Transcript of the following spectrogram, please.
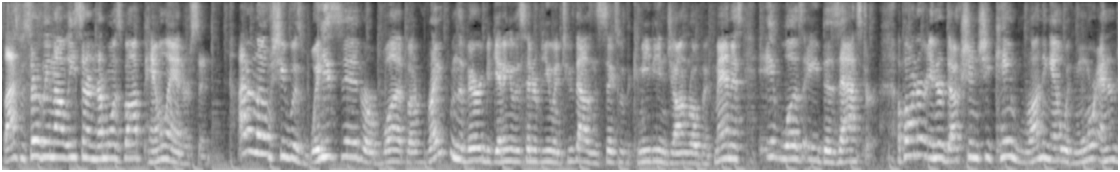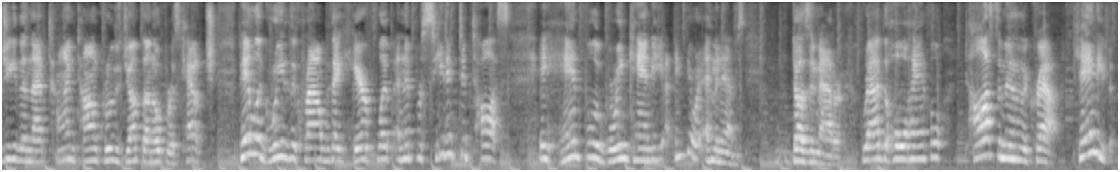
Last but certainly not least in our number one spot, Pamela Anderson. I don't know if she was wasted or what, but right from the very beginning of this interview in 2006 with the comedian John Rose McManus, it was a disaster. Upon her introduction, she came running out with more energy than that time Tom Cruise jumped on Oprah's couch. Pamela greeted the crowd with a hair flip and then proceeded to toss a handful of green candy, I think they were M&Ms, doesn't matter, grabbed the whole handful, tossed them into the crowd. Candy that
